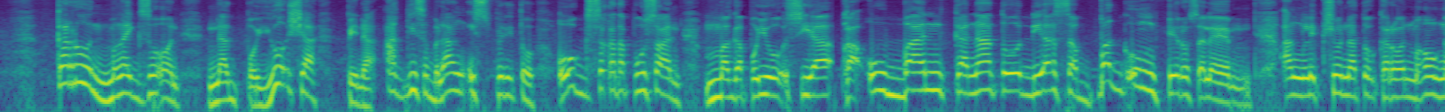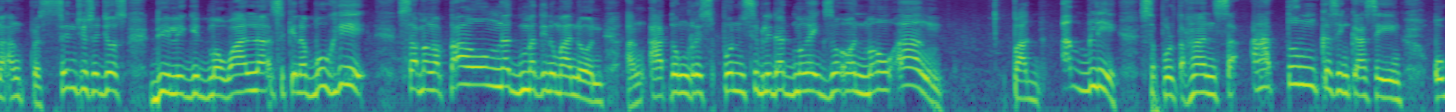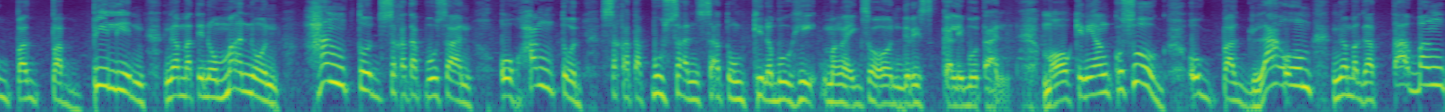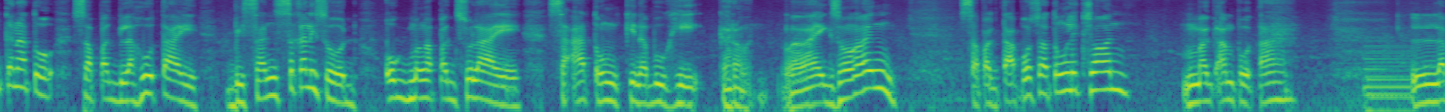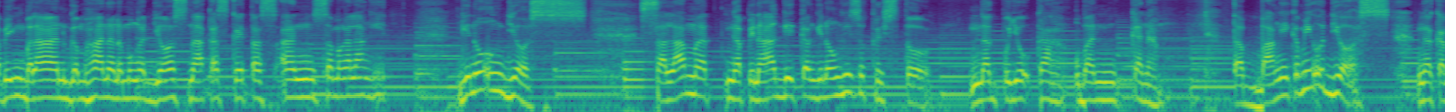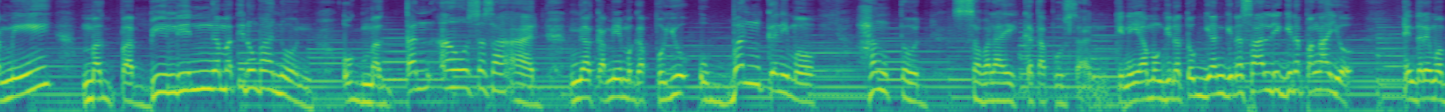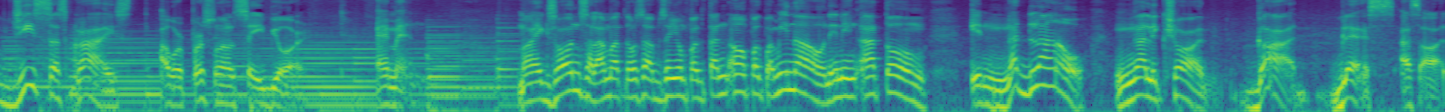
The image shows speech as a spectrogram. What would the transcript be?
Karon mga igsoon, nagpuyo siya pinaagi sa balang espiritu ug sa katapusan magapuyo siya kauban kanato diya sa bag-ong Jerusalem. Ang leksyon nato karon mao nga ang presensya sa Dios dili gid mawala sa kinabuhi sa mga taong nagmatinumanon. Ang atong responsibilidad mga igsoon mao ang pag-abli sa pultahan sa atong kasing-kasing ug pagpabilin nga matinumanon hangtod sa katapusan o hangtod sa katapusan sa atong kinabuhi mga igsoon diri sa kalibutan. Mao kini ang kusog ug paglaom nga magatabang kanato sa paglahutay bisan sa kalisod ug mga pagsulay sa atong kinabuhi karon. Mga igsoon sa pagtapos sa atong leksyon, magampo ta. Labing balaan gamhana na mga Diyos nakas kay tasan sa mga langit. Ginoong Diyos, salamat nga pinaagi kang Ginoong Hesus Kristo. Nagpuyo ka uban ka nam. Tabangi kami o Diyos nga kami magpabilin nga matinumanon ug magtan-aw sa saad nga kami magapuyo uban kanimo hangtod sa walay katapusan. Kini among ginatugyan, ginasali, ginapangayo in the name of Jesus Christ, our personal Savior. Amen. Mga igsoon, salamat na usab sa iyong pagtanaw, pagpaminaw, nining atong inadlaw nga leksyon. God bless us all.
